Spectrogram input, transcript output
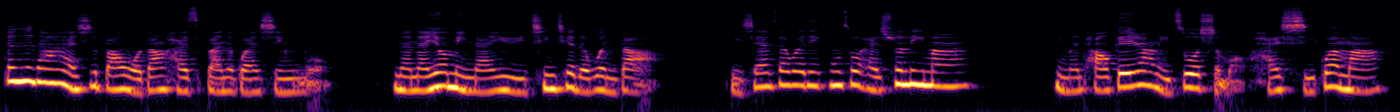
但是她还是把我当孩子般的关心我。奶奶用闽南语亲切地问道：“你现在在外地工作还顺利吗？你们头家让你做什么还习惯吗？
